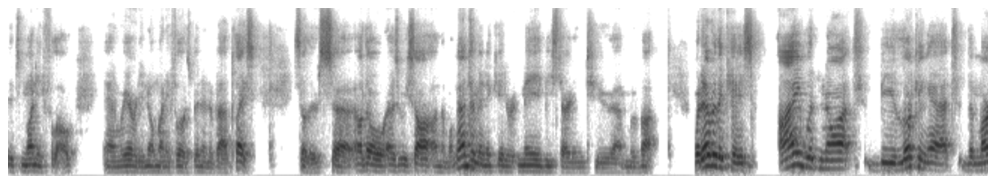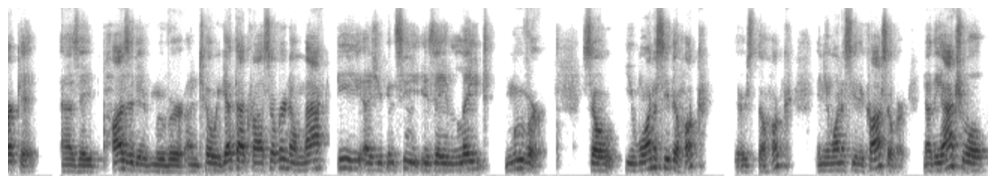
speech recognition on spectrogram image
It's, money flow. And we already know money flow has been in a bad place. So there's, uh, although as we saw on the momentum indicator, it may be starting to uh, move up. Whatever the case, I would not be looking at the market as a positive mover until we get that crossover. Now MACD, as you can see, is a late mover. So you want to see the hook. There's the hook, and you want to see the crossover. Now the actual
